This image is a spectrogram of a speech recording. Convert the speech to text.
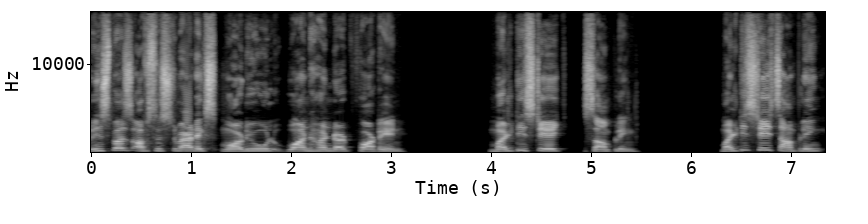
Principles of Systematics Module 114 Multi-stage sampling. Multi-stage sampling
